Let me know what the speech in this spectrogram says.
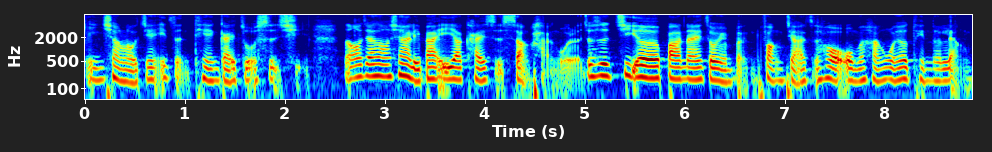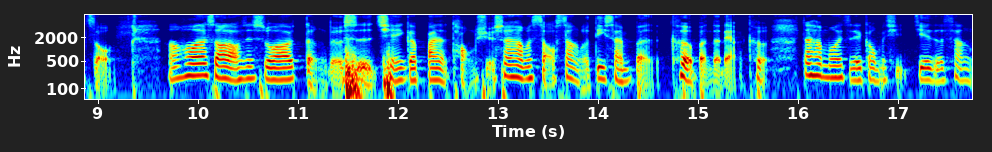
影响了我今天一整天该做事情，然后加上下礼拜一要开始上韩文了，就是 G 二二八那一周原本放假之后，我们韩文又停了两周，然后那时候老师说要等的是前一个班的同学，虽然他们少上了第三本课本的两课，但他们会直接跟我们一起接着上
